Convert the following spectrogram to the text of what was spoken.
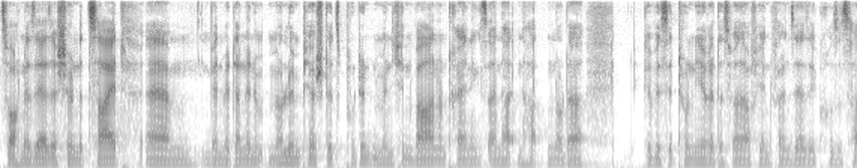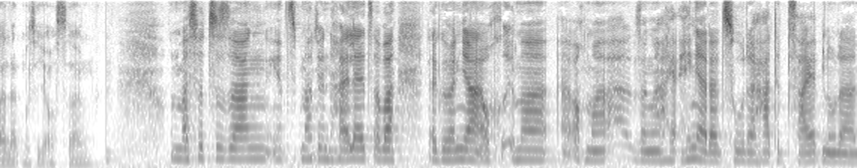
es war auch eine sehr, sehr schöne Zeit, ähm, wenn wir dann im Olympiastützpunkt in München waren und Trainingseinheiten hatten oder gewisse Turniere. Das war auf jeden Fall ein sehr, sehr großes Highlight, muss ich auch sagen. Und was würdest du sagen, jetzt nach den Highlights, aber da gehören ja auch immer auch mal, sagen wir, Hänger dazu oder harte Zeiten oder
